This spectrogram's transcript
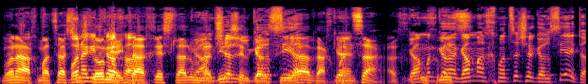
בואנה, ההחמצה של שלומי. הייתה אחרי סללום נדיר של גרסיה. והחמצה. החמיץ. גם ההחמצה של גרסיה הייתה...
